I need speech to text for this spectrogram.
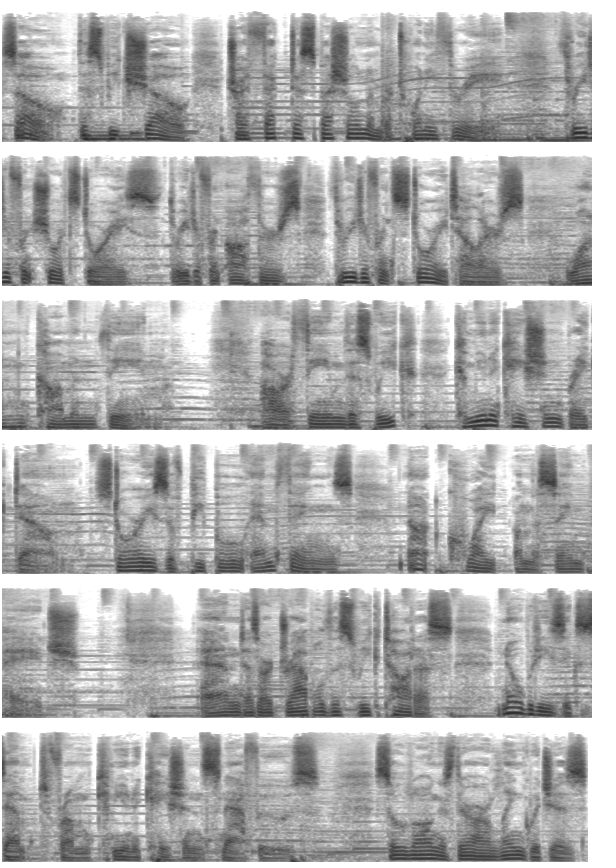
So, this week's show, Trifecta Special number 23. Three different short stories, three different authors, three different storytellers, one common theme. Our theme this week communication breakdown. Stories of people and things not quite on the same page. And as our drabble this week taught us, nobody's exempt from communication snafus. So long as there are languages,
